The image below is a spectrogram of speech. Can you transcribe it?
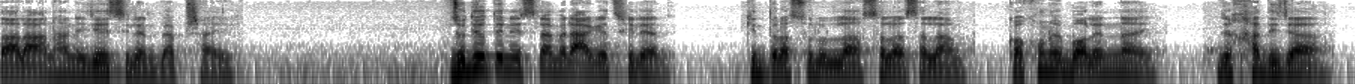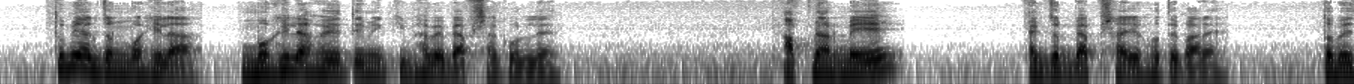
তালা আনহা নিজেই ছিলেন ব্যবসায়ী। যদিও তিনি ইসলামের আগে ছিলেন, কিন্তু রাসুল্লাহ সাল্লাহ সাল্লাম কখনোই বলেন নাই যে, খাদিজা, তুমি একজন মহিলা মহিলা হয়ে তুমি কীভাবে ব্যবসা করলে? আপনার মেয়ে একজন ব্যবসায়ী হতে পারে। তবে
